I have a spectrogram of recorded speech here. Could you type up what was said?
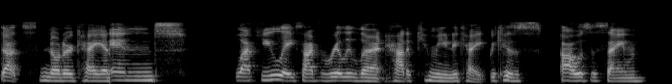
that's not okay. And, and like you lisa i've really learned how to communicate because i was the same.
